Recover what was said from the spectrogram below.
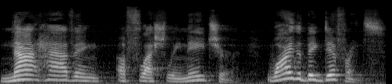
not having a fleshly nature. Why the big difference?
